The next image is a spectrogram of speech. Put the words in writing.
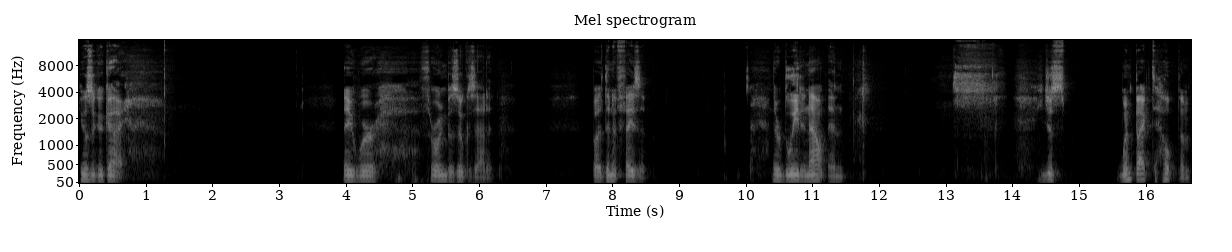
He was a good guy. They were throwing bazookas at it, but it didn't faze it. They were bleeding out, and he just went back to help them.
